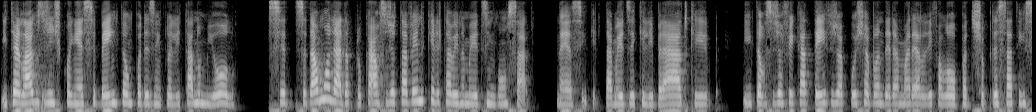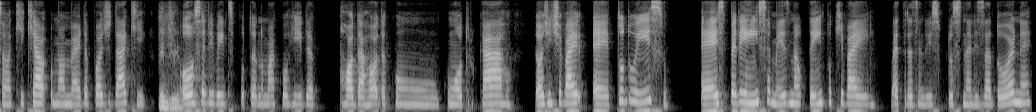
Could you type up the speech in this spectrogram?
Interlagos a gente conhece bem, então, por exemplo, ele tá no miolo. Você, você dá uma olhada pro carro, você já tá vendo que ele tá vindo meio desengonçado, né? Assim, que ele tá meio desequilibrado, que ele- Então você já fica atento, já puxa a bandeira amarela ali e fala, opa, deixa eu prestar atenção aqui que uma merda pode dar aqui Entendi. ou se ele vem disputando uma corrida roda a roda com, com outro carro. Então a gente vai. É, tudo isso é a experiência mesmo, é o tempo que vai, vai trazendo isso para o sinalizador, né?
